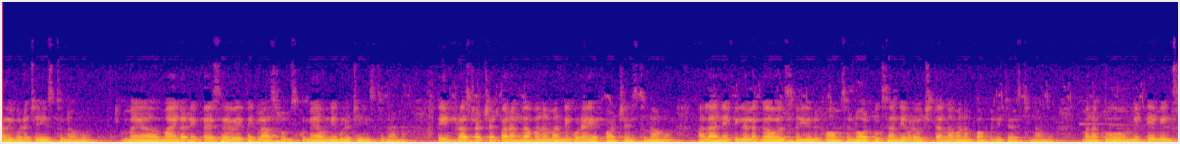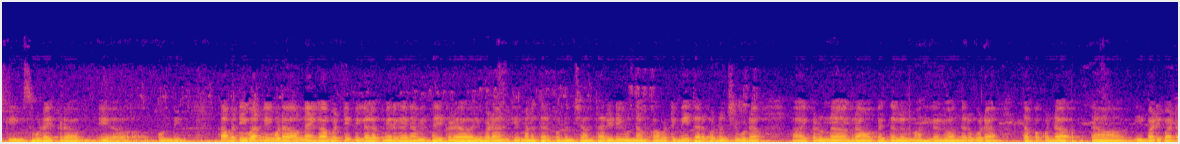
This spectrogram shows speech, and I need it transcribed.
అవి కూడా చేయిస్తున్నాము. మైనర్ రిపేర్స్ ఏవైతే క్లాస్ రూమ్స్కి ఉన్నాయో అవన్నీ కూడా చేయిస్తున్నాము. ఇన్ఫ్రాస్ట్రక్చర్ పరంగా మనం అన్ని కూడా ఏర్పాటు చేస్తున్నాము. అలానే పిల్లలకు కావాల్సిన యూనిఫామ్స్ నోట్బుక్స్ అన్నీ కూడా ఉచితంగా మనం పంపిణీ చేస్తున్నాము. మనకు మిడ్ డే మీల్ స్కీమ్స్ కూడా ఇక్కడ ఉంది. కాబట్టి ఇవన్నీ కూడా ఉన్నాయి కాబట్టి పిల్లలకు మెరుగైన విద్య ఇక్కడ ఇవ్వడానికి మన తరపు నుంచి అంతా రెడీ ఉన్నాం కాబట్టి మీ తరపు నుంచి కూడా ఇక్కడ ఉన్న గ్రామ పెద్దలు మహిళలు అందరూ కూడా తప్పకుండా ఈ బడిబాట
